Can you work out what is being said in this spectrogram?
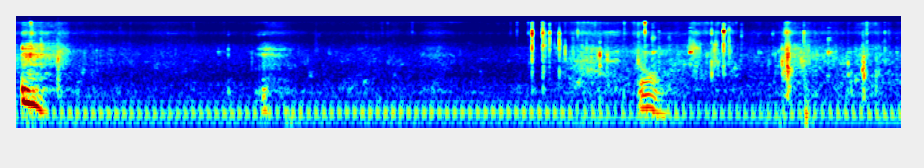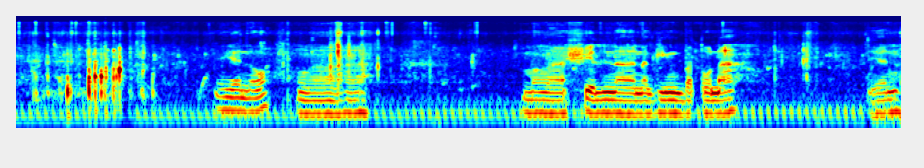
ito. Ayan o mga mga shell na naging bato na. Ayan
